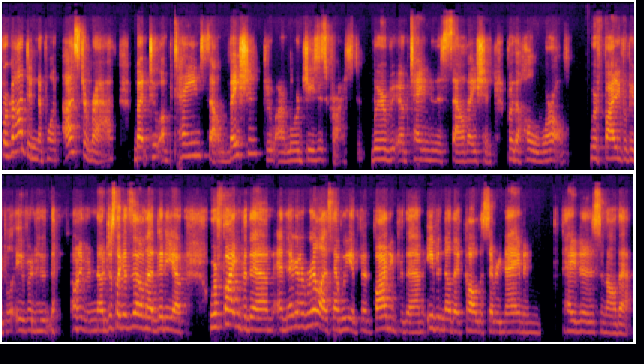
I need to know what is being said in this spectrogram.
For God didn't appoint us to wrath, but to obtain salvation through our Lord Jesus Christ. We're obtaining this salvation for the whole world. We're fighting for people, even who don't even know, just like I said on that video. We're fighting for them, and they're going to realize that we have been fighting for them, even though they've called us every name and hated us and all that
